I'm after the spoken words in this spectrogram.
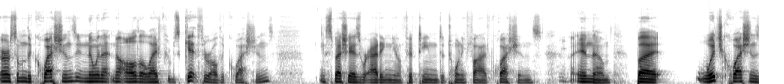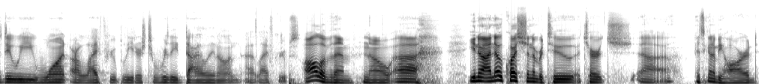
are some of the questions, and knowing that not all the life groups get through all the questions, especially as we're adding, you know, 15 to 25 questions uh, in them. But which questions do we want our life group leaders to really dial in on at life groups? All of them. No. Uh, you know, I know question number two, church, uh, it's going to be hard.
